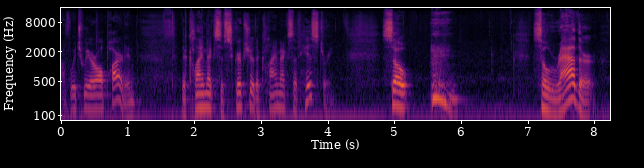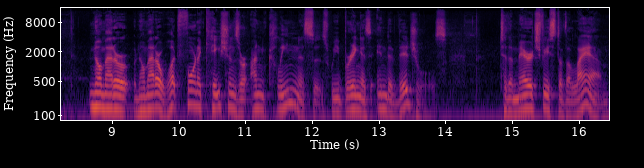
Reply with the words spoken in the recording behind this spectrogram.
of which we are all part in. The climax of Scripture, the climax of history. So, So rather, no matter, no matter what fornications or uncleannesses we bring as individuals to the marriage feast of the Lamb,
